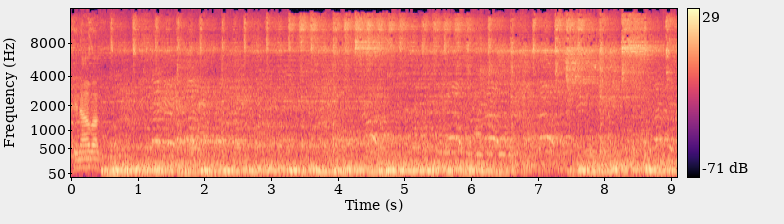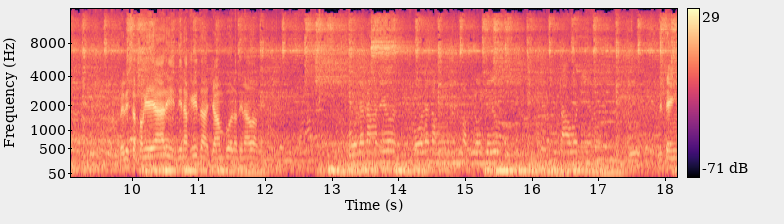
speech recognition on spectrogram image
Tinawag. Ang bilis ng pangyayari. Hindi nakita. Jump ball na tinawag. Bola ng ano yun? Bola ng Magnolia yun. Bitawan niya yun. Biting.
